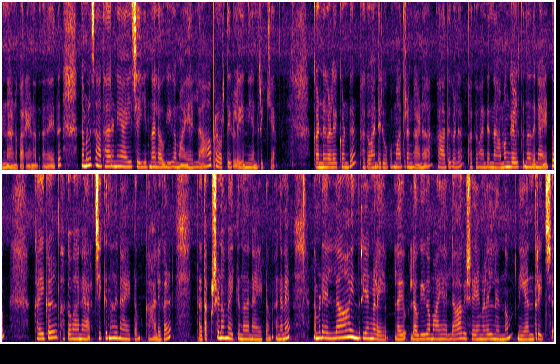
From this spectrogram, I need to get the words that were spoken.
എന്നാണ് പറയണത്. അതായത് നമ്മൾ സാധാരണയായി ചെയ്യുന്ന ലൗകികമായ എല്ലാ പ്രവൃത്തികളെയും നിയന്ത്രിക്കുക. കണ്ണുകളെ കൊണ്ട് ഭഗവാന്റെ രൂപം മാത്രം കാണുക കാതുകൾ ഭഗവാന്റെ നാമം കേൾക്കുന്നതിനായിട്ടും കൈകൾ ഭഗവാനെ അർച്ചിക്കുന്നതിനായിട്ടും കാലുകൾ പ്രദക്ഷിണം വയ്ക്കുന്നതിനായിട്ടും അങ്ങനെ നമ്മുടെ എല്ലാ ഇന്ദ്രിയങ്ങളെയും ലൗകികമായ എല്ലാ വിഷയങ്ങളിൽ നിന്നും നിയന്ത്രിച്ച്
